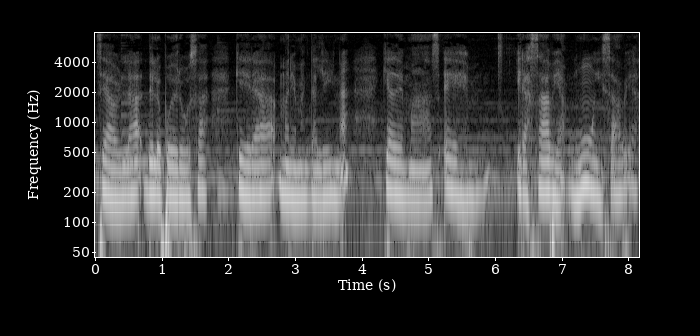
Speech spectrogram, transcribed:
se habla de lo poderosa que era María Magdalena, que además eh, era sabia, muy sabia.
